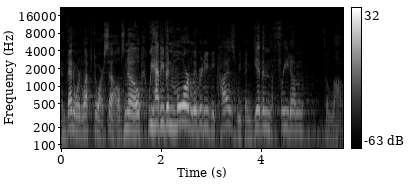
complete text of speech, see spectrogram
and then we're left to ourselves. No, we have even more liberty because we've been given the freedom to love.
